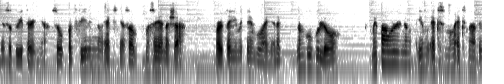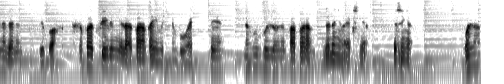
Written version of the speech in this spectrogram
niya sa Twitter niya. So, pag feeling ng ex niya, so, masaya na siya, or tahimik na yung buhay niya, nag, nanggugulo, may power ng yung ex, mga ex natin na ganun, di ba? Kapag feeling nila, parang tahimik yung buhay. Then, nanggugulo, nagpaparang ganun yung ex niya. Kasi nga, wala,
